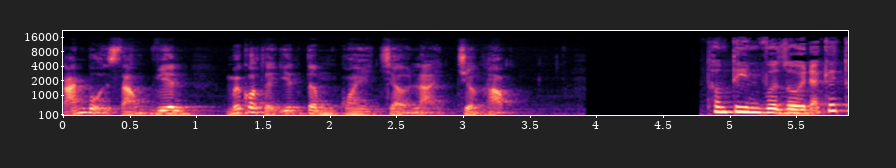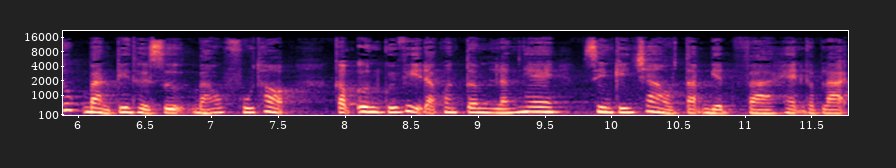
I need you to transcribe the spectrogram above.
cán bộ giáo viên mới có thể yên tâm quay trở lại trường học. Thông tin vừa rồi đã kết thúc bản tin thời sự báo Phú Thọ. Cảm ơn quý vị đã quan tâm lắng nghe. Xin kính chào, tạm biệt và hẹn gặp lại.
